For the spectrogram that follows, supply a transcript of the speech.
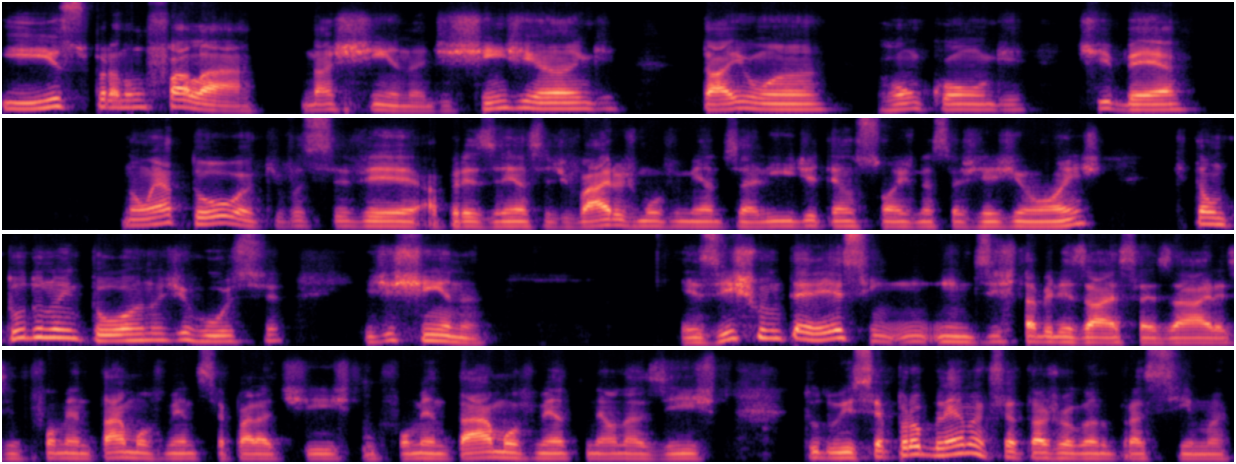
e isso para não falar na China de Xinjiang, Taiwan, Hong Kong, Tibete. Não é à toa que você vê a presença de vários movimentos ali de tensões nessas regiões, que estão tudo no entorno de Rússia e de China. Existe um interesse em, em desestabilizar essas áreas, em fomentar movimento separatista, em fomentar movimento neonazista. Tudo isso é problema que você está jogando para cima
